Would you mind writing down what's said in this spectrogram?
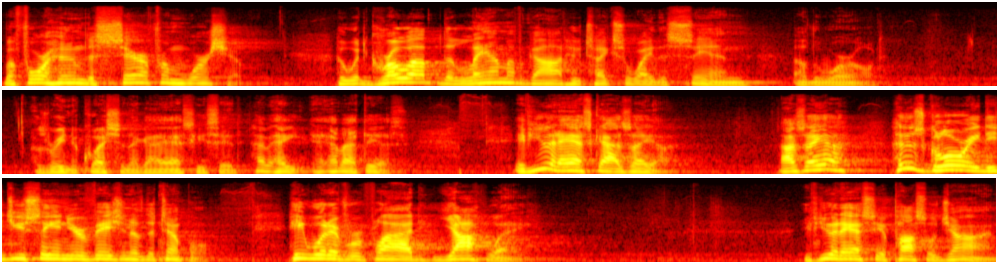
before whom the seraphim worship, who would grow up the Lamb of God who takes away the sin of the world. I was reading a question that guy asked. He said, Hey, how about this? If you had asked Isaiah, Isaiah, whose glory did you see in your vision of the temple? He would have replied, Yahweh. If you had asked the Apostle John,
